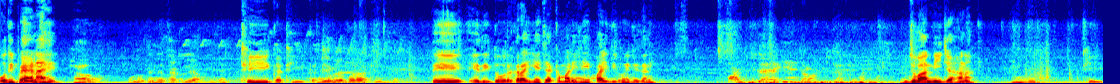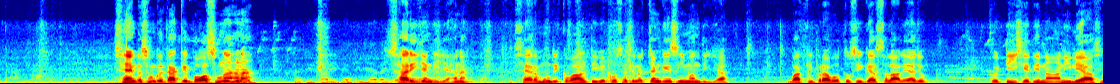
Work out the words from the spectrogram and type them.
ਉਹਦੀ ਭੈਣ ਆ ਇਹ? ਹਾਂ। ਉਦੋਂ ਤਿੰਨੇ ਸੱਟ ਲਿਆਉਂਦੀ ਹੈ ਠੀਕ ਆ ਠੀਕ ਆ ਇਹ ਫਿਰ ਆਪਾਂ ਰੱਖ ਲਈ ਤੇ ਇਹਦੀ ਤੋਰ ਕਰਾਈਏ ਚੈੱਕ ਮਾੜੀ ਜੀ ਭਾਈ ਦੀ ਭੂਈ ਦੀ ਤਾਂ ਨਹੀਂ? ਭਾਈ ਜੀ ਤਾਂ ਹੈਗੀ ਇਹ ਜੋੜ ਨਹੀਂ ਕਰਦੀ ਮੜੀ ਮੋਟੀ। ਜਵਾਨੀ ਚ ਹਨਾ? ਹੂੰ। ਠੀਕ ਆ। ਸਿੰਘ ਸੁੰਗ ਕਾਕੇ ਬਹੁਤ ਸੋਹਣਾ ਹਨਾ? ਕੱਟੀ ਸਾਰੀ ਚੰਗੀ ਹੈ ਯਾਰ। ਸਾਰੀ ਚੰਗੀ ਆ ਹਨਾ? ਸਿਰ ਮੂੰਹ ਦੀ ਕੁਆਲਿਟੀ ਵੇਖੋ ਸੱਜਣੋ ਚੰਗੇ ਸੀਮਨ ਦੀ ਆ। ਬਾਕੀ ਭਰਾਵੋ ਤੁਸੀਂ ਗੈਸ ਲਾ ਲਿਆ ਜੋ। ਕੋਈ ਟੀਕੇ ਦੀ ਨਾਂ ਨਹੀਂ ਲਿਆ ਸੀ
